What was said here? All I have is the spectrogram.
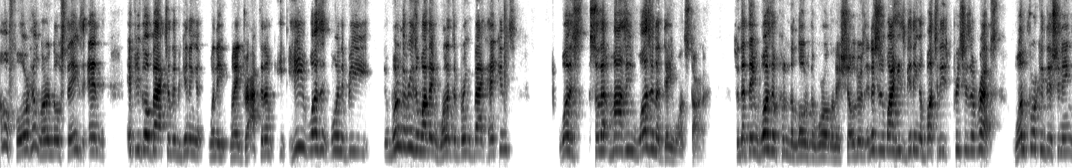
I'm a four. He'll learn those things. And if you go back to the beginning when they when they drafted him, he, he wasn't going to be one of the reasons why they wanted to bring back Hankins was so that Mazi wasn't a day one starter, so that they wasn't putting the load of the world on his shoulders. And this is why he's getting a bunch of these preseason reps: one for conditioning,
